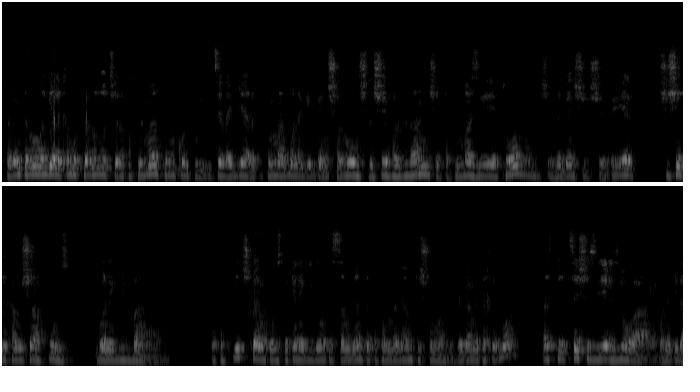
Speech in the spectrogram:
עכשיו אם אתה לא מגיע לכמות קלוריות של הפחמימה, קודם כל אתה רוצה להגיע לפחמימה, בוא נגיד בין 3 ל-7 גרם של פחמימה זה יהיה טוב, שזה בין, שזה יהיה 65 אחוז, בוא נגיד בתפריט שלך, אם אתה מסתכל נגיד אם אתה שם גם את הפחמימה, גם את השומן וגם את החלבון, אז תרצה שזה יהיה אזור ה... בוא נגיד 40-50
